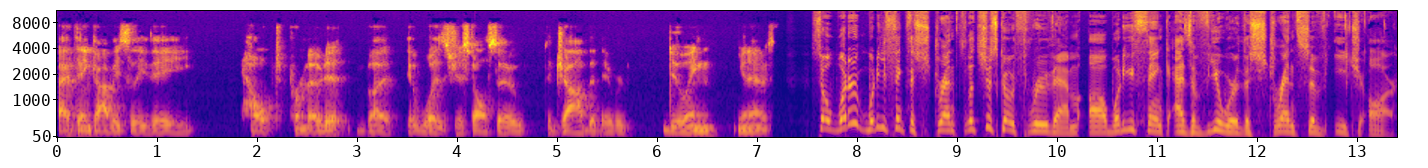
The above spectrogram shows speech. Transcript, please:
I think obviously they helped promote it, but it was just also the job that they were doing, you know. So what are what do you think the strengths? Let's just go through them. Uh, what do you think, as a viewer, the strengths of each are?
